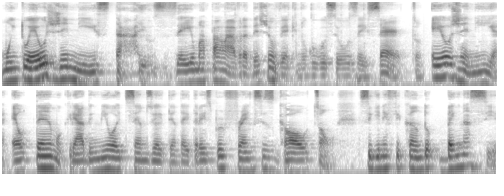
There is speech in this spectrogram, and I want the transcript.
muito eugenista. Ai, usei uma palavra, deixa eu ver aqui no Google se eu usei certo. Eugenia é o termo criado em 1883 por Francis Galton, significando bem-nascido.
